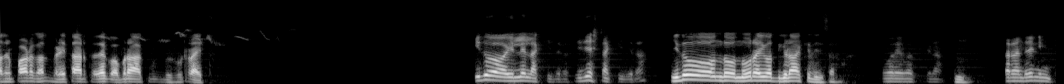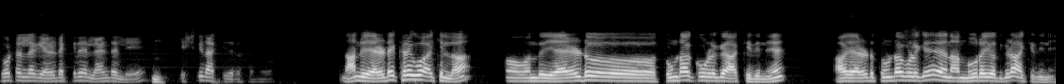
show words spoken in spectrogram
ಅದ್ರ ಪಾಡ್ಗೆ ಅದು ಬೆಳೀತಾ ಇರ್ತದೆ ಗೊಬ್ಬರ ಹಾಕ್ಬಿಟ್ಟು ಬಿಟ್ಬಿಟ್ರೆ ಆಯ್ತು. ಇದು ಇಲ್ಲೆಲ್ಲ ಹಾಕಿದ್ದೀರಾ? ಇದೆಷ್ಟು ಹಾಕಿದ್ದೀರಾ? ಇದು ಒಂದು ನೂರೈವತ್ತು ಗಿಡ ಹಾಕಿದ್ದೀನಿ ಸರ್. ನೂರೈವತ್ತು ಗಿಡ. ಹ್ಮ್. ಸರ್ ಅಂದ್ರೆ ನಿಮ್ ಟೋಟಲ್ ಆಗಿ ಎರಡು ಎಕರೆ ಲ್ಯಾಂಡ್ ಅಲ್ಲಿ ಹ್ಮ್. ಎಷ್ಟು ಗಿಡ ಹಾಕಿದ್ದೀರಾ ಸರ್ ನೀವು? ನಾನು ಎರಡು ಎಕರೆಗೂ ಹಾಕಿಲ್ಲ. ಆ, ಒಂದು ಎರಡು ತುಂಡಾಕುಗಳಿಗೆ ಹಾಕಿದ್ದೀನಿ. ಆ ಎರಡು ತುಂಡಗಳಿಗೆ ನಾನು ನೂರೈವತ್ತು ಗಿಡ ಹಾಕಿದ್ದೀನಿ.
